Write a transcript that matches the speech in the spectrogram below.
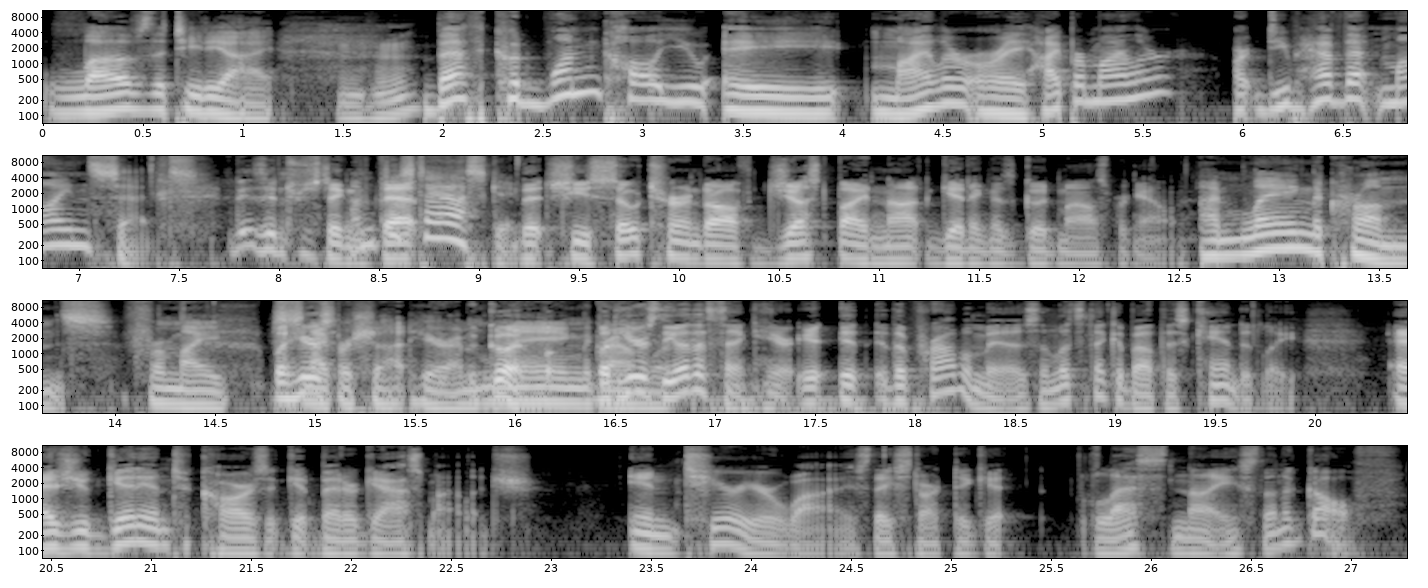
loves the TDI. Mm-hmm. Beth, could one call you a miler or a hyper miler? Or do you have that mindset? It is interesting I'm that just asking. that she's so turned off just by not getting as good miles per gallon. I'm laying the crumbs for my But sniper shot here. I'm Good, laying the but, but here's the other thing here. It, it, the problem is, and let's think about this candidly, as you get into cars that get better gas mileage, interior wise, they start to get less nice than a Golf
